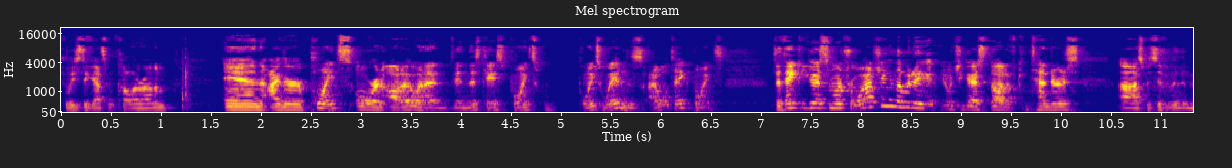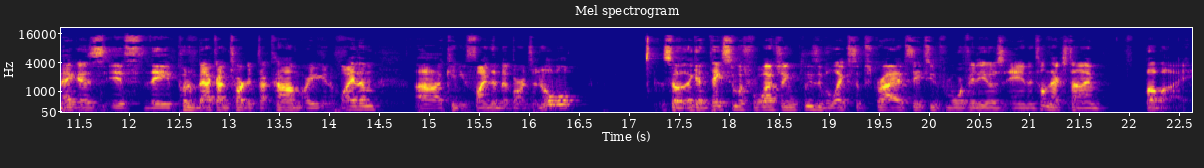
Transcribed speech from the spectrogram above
at least they got some color on them. And either points or an auto, and I, in this case, points points wins. I will take points. So thank you guys so much for watching. Let me know what you guys thought of contenders, uh, specifically the megas. If they put them back on Target.com, are you going to buy them? Uh, can you find them at Barnes & Noble? So again, thanks so much for watching. Please leave a like, subscribe, stay tuned for more videos, and until next time, bye-bye.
